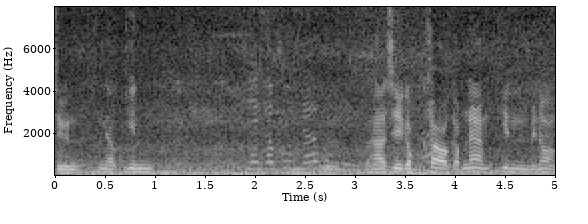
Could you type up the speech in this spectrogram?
ซื้อแนวกินเชกับคุณเด้อคุณหนึ่งไปหาซื้อกับข้าวกับน้ำกินพี่น้อง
